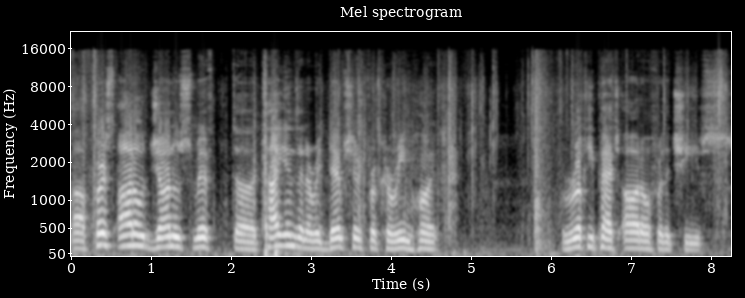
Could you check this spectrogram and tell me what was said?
Uh, first auto, Jonnu Smith, uh, Titans, and a redemption for Kareem Hunt. Rookie patch auto for the Chiefs.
